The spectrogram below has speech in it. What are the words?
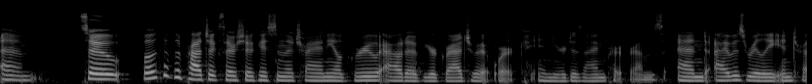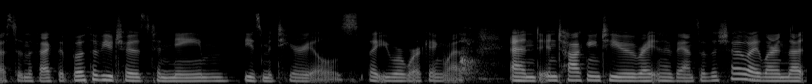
Um, so both of the projects that are showcased in the triennial grew out of your graduate work in your design programs. And I was really interested in the fact that both of you chose to name these materials that you were working with. And in talking to you right in advance of the show, I learned that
